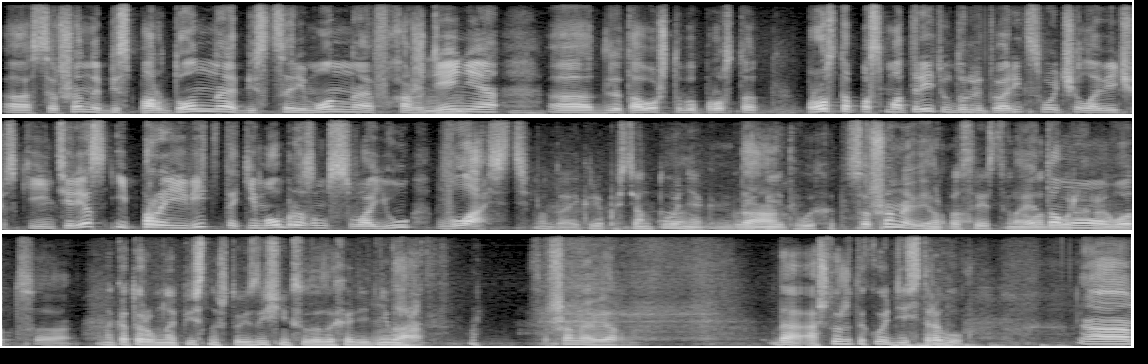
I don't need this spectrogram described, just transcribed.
э, совершенно беспардонное, бесцеремонное вхождение угу. для того, чтобы просто просто посмотреть, удовлетворить свой человеческий интерес и проявить таким образом свою власть. Ну да, и крепость Антония как бы да, имеет выход. Совершенно верно. Непосредственно Поэтому храма, вот... Э, на котором написано, что язычник сюда заходить не да, может. совершенно верно. Да, а что же такое 10 рогов? А,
